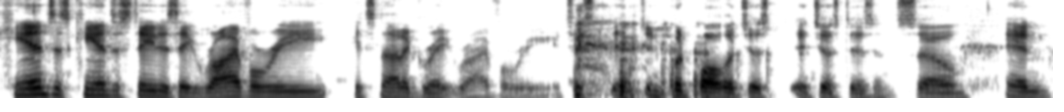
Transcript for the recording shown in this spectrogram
Kansas Kansas State is a rivalry. It's not a great rivalry. It just it, in football it just it just isn't. So and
